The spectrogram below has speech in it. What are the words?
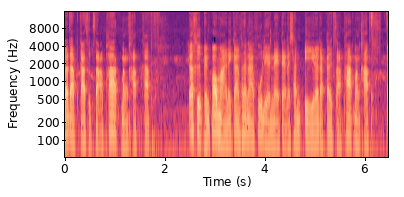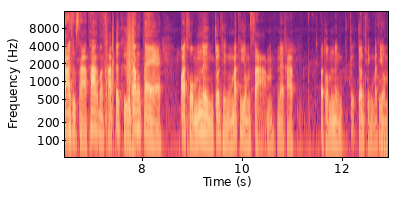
ระดับการศึกษาภาคบังคับครับ ก็คือเป็นเป้าหมายในการพัฒนาผู้เรียนในแต่ละชั้นปี ระดับการศึกษาภาคบังคับ การศึกษาภาคบังคับก็คือตั้งแต่ประถม 1 จนถึงมัธยม3นะครับประถม 1 จนถึงมัธยม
